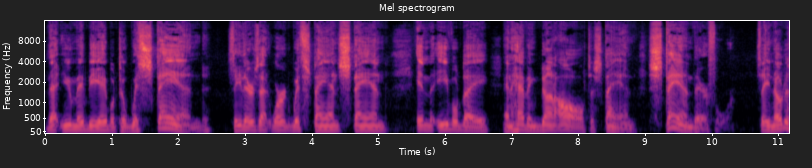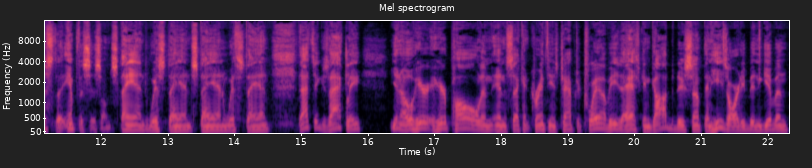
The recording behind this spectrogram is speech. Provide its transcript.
that you may be able to withstand. See, there's that word withstand, stand in the evil day, and having done all to stand, stand therefore. See, notice the emphasis on stand, withstand, stand, withstand. That's exactly, you know, here, here Paul in, in 2 Corinthians chapter 12, he's asking God to do something he's already been given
